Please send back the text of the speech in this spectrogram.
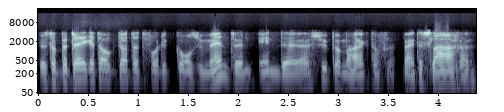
Dus dat betekent ook dat het voor de consumenten in de supermarkt of bij de slager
